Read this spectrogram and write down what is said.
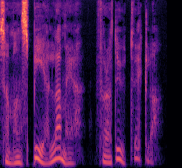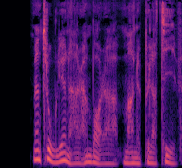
som han spelar med för att utveckla. Men troligen är han bara manipulativ.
